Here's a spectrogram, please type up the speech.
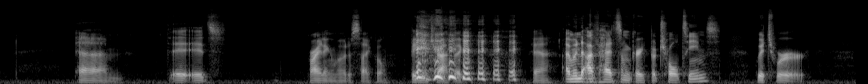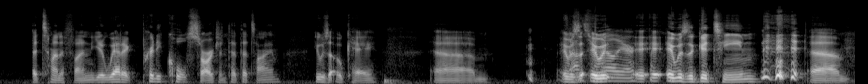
um, it, it's riding a motorcycle, being in traffic. yeah, I mean, I've had some great patrol teams, which were a ton of fun. You know, we had a pretty cool sergeant at the time. He was okay. Um, it was Sounds it was it, it was a good team. um,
